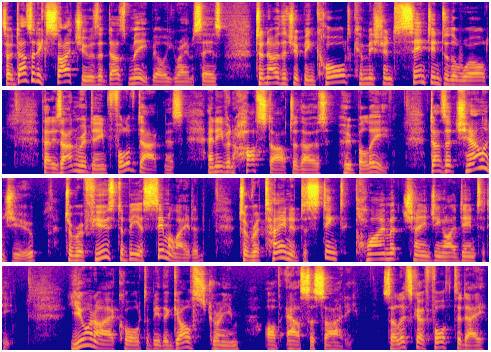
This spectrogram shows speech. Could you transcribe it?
So, does it excite you as it does me, Billy Graham says, to know that you've been called, commissioned, sent into the world that is unredeemed, full of darkness, and even hostile to those who believe? Does it challenge you to refuse to be assimilated, to retain a distinct climate changing identity? You and I are called to be the Gulf Stream of our society. So let's go forth today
